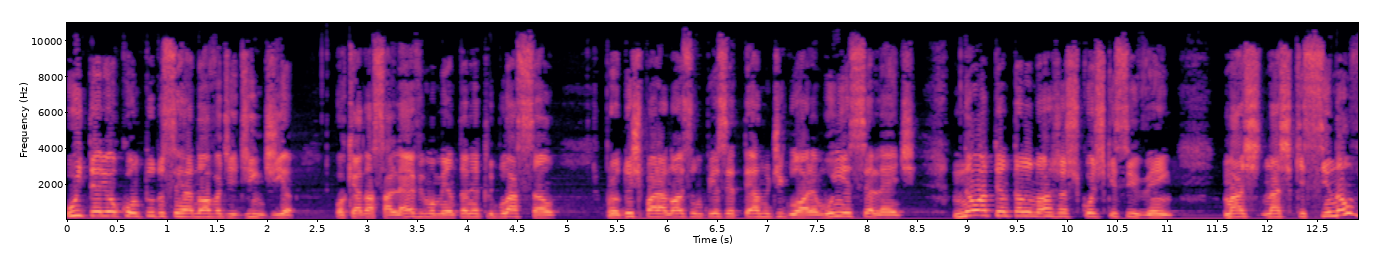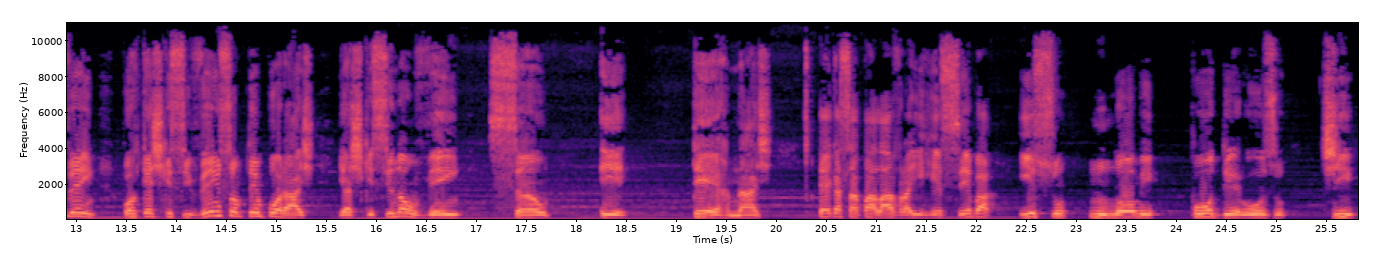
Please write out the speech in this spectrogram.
o interior, contudo, se renova de dia em dia, porque a nossa leve e momentânea tribulação produz para nós um peso eterno de glória, muito excelente, não atentando nós nas coisas que se veem, mas nas que se não veem, porque as que se veem são temporais e as que se não veem são eternas. Pega essa palavra aí, receba isso no nome poderoso de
